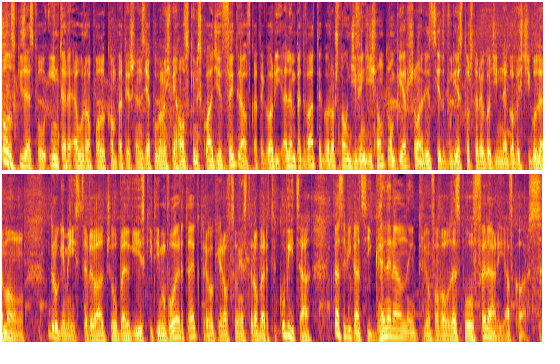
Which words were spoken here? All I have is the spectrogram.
Polski zespół Inter Europol Competition z Jakubem Śmiechowskim w składzie wygrał w kategorii LMP2 tegoroczną 91. edycję 24-godzinnego wyścigu Le Mans. Drugie miejsce wywalczył belgijski team WRT, którego kierowcą jest Robert Kubica. W klasyfikacji generalnej triumfował zespół Ferrari of course.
